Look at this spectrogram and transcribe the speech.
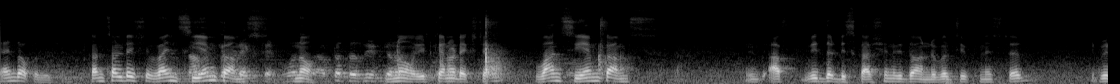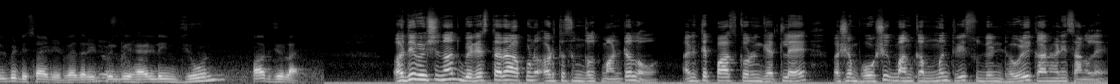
and the opposition consultation when C M comes no no it cannot extend one C M comes with the discussion with the honourable chief minister it will be decided whether it will be held in June or July अधिवेशनात बिरेस्तारा आपूण अर्थसंकल्प मांडटलो आनी ते पास करून घेतले अशें भौशीक बांदकाम मंत्री सुदीन ढवळीकार हांणी सांगलें.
